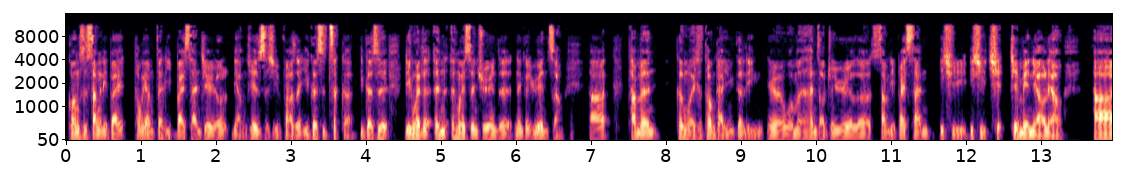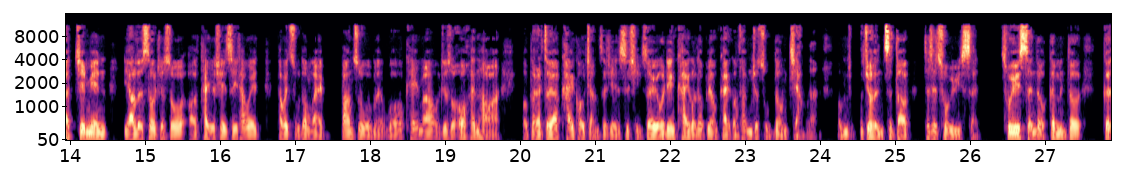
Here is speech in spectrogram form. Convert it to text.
光是上个礼拜，同样在礼拜三就有两件事情发生，一个是这个，一个是另外的恩恩惠神学院的那个院长，他他们跟我也是同感于个灵，因为我们很早就约了上礼拜三一起一起见见面聊聊。他见面聊的时候就说，哦，他有些事情他会他会主动来帮助我们，我 OK 吗？我就说，哦，很好啊。我本来正要开口讲这件事情，所以我连开口都不用开口，他们就主动讲了。我们我就很知道这是出于神，出于神的，我根本都跟，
